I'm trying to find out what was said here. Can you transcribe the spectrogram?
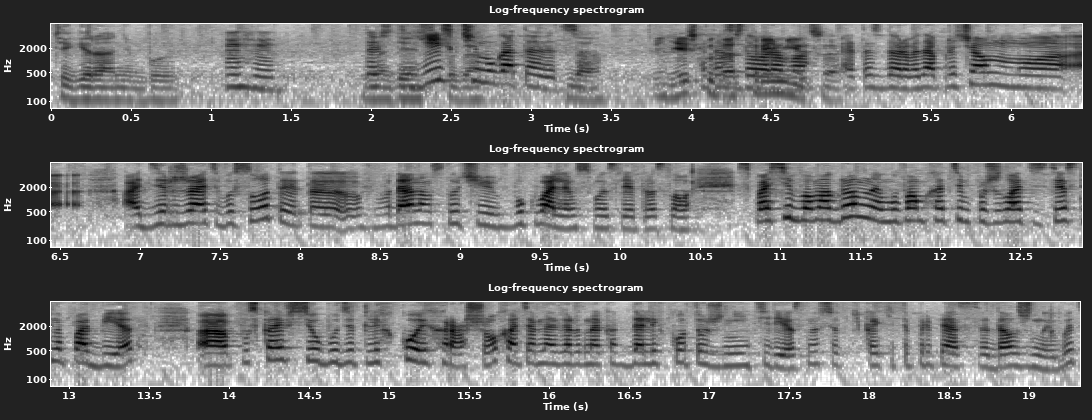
в Тегеране будет. Мгм. То есть есть к туда. чему готовиться? Да. Есть Это куда здорово. стремиться. Это здорово, да. Причем э, одержать высоты, это в данном случае в буквальном смысле этого слова. Спасибо вам огромное. Мы вам хотим пожелать, естественно, побед. Э, Пускай все будет легко и хорошо, хотя, наверное, когда легко, тоже неинтересно. Все-таки какие-то препятствия должны быть.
